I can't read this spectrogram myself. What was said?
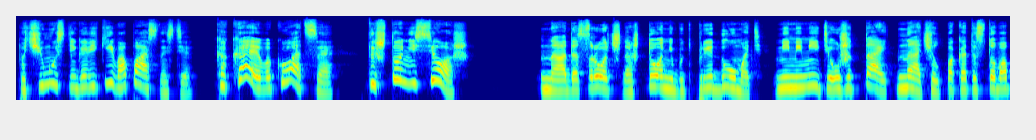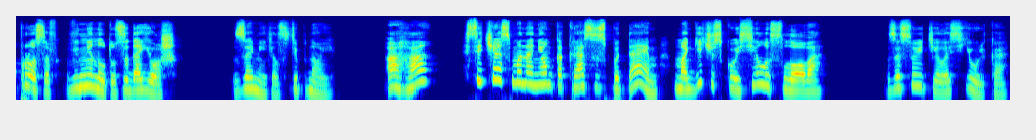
Почему снеговики в опасности? Какая эвакуация? Ты что несешь?» «Надо срочно что-нибудь придумать. Мимимитя уже таять начал, пока ты сто вопросов в минуту задаешь», — заметил Степной. «Ага, сейчас мы на нем как раз испытаем магическую силу слова», — засуетилась Юлька.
